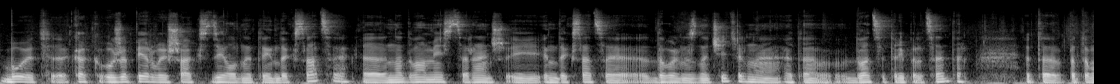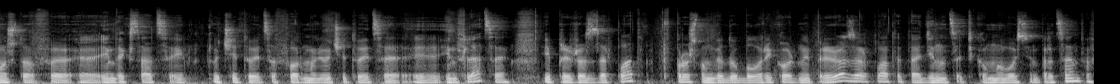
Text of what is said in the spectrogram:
будет, э, как уже первый шаг сделан, это индексация э, на два месяца раньше, и индексация довольно значительная, это 23%. Это потому, что в э, индексации учитывается, в формуле учитывается э, инфляция и прирост зарплат. В прошлом году был рекордный прирост зарплат, это 11,8%,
